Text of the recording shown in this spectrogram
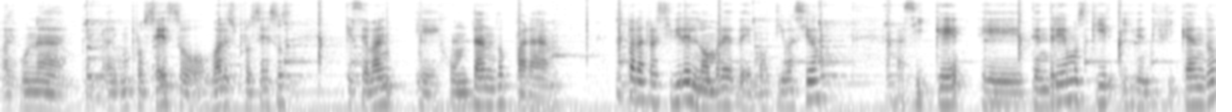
alguna, algún proceso o varios procesos que se van eh, juntando para, pues para recibir el nombre de motivación. Así que eh, tendríamos que ir identificando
